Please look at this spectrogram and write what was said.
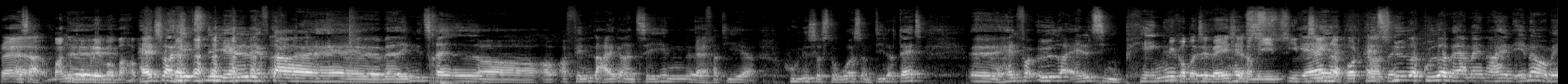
der er mange problemer med ham. Han slår helsen ihjel efter at have været inde i træet og, og, og finde lejderen til hende ja. Ja. fra de her hunde så store som dit og dat. Øh, han forøder alle sine penge. Vi kommer tilbage til han- ham i en- i en ja, senere podcast, Han snyder Gud og hver mand, og han ender jo med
